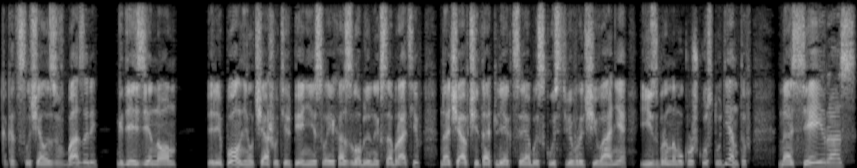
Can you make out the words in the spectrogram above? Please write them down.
как это случалось в Базеле, где Зенон переполнил чашу терпения своих озлобленных собратьев, начав читать лекции об искусстве врачевания избранному кружку студентов. На сей раз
